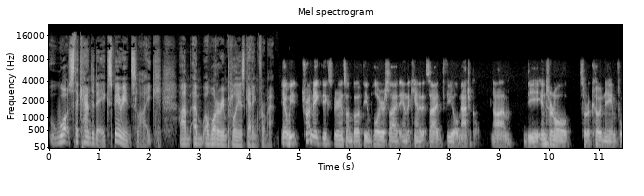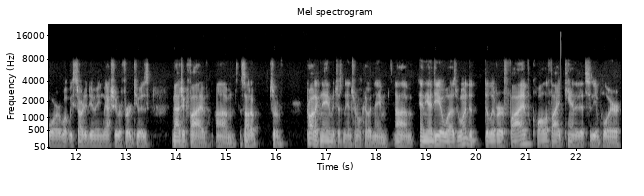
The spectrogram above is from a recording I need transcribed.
What's the candidate experience like? Um, and, and, what are employers getting from it? Yeah, we try to make the experience on both the employer side and the candidate side feel magical. Um, the internal sort of code name for what we started doing, we actually referred to as Magic Five. Um, it's not a sort of product name; it's just an internal code name. Um, and the idea was we wanted to deliver five qualified candidates to the employer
